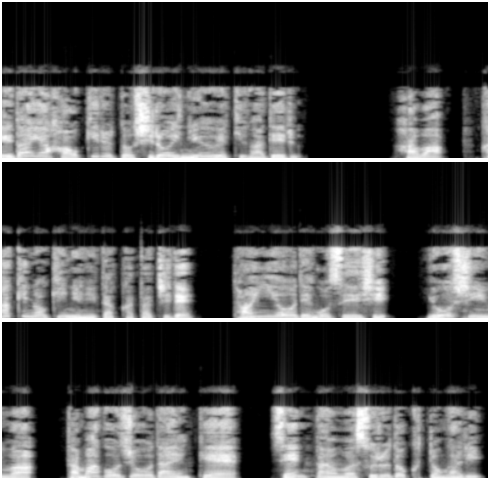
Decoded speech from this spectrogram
枝や葉を切ると白い乳液が出る。葉は柿の木に似た形で単葉で合成し、葉身は卵状楕円形、先端は鋭く尖り、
